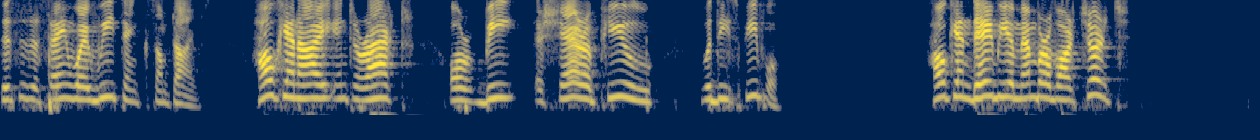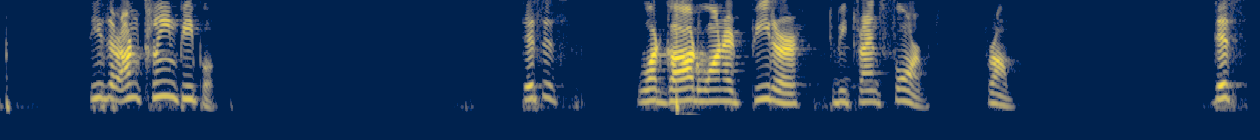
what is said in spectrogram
This is the same way we think sometimes. How can I interact or be share a pew with these people? How can they be a member of our church? These are unclean people. This is what God wanted Peter to be transformed from. This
